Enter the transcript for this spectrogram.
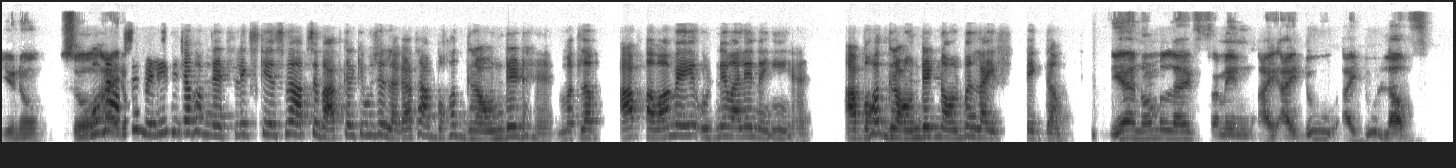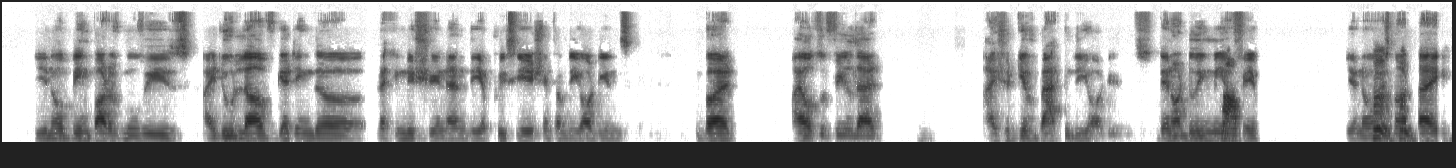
यू नो सो वो मैं आपसे मिली थी जब हम नेटफ्लिक्स के इसमें आपसे बात करके मुझे लगा था आप बहुत ग्राउंडेड हैं मतलब आप हवा में उड़ने वाले नहीं हैं आप बहुत ग्राउंडेड नॉर्मल लाइफ एकदम yeah normal life i mean i i do i do love you know being part of movies i do love getting the recognition and the appreciation from the audience but i also feel that i should give back to the audience they're not doing me wow. a favor you know hmm, it's not hmm. like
